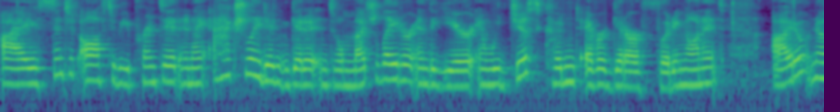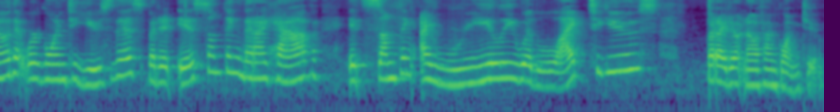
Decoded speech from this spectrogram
I sent it off to be printed, and I actually didn't get it until much later in the year, and we just couldn't ever get our footing on it. I don't know that we're going to use this, but it is something that I have. It's something I really would like to use, but I don't know if I'm going to.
